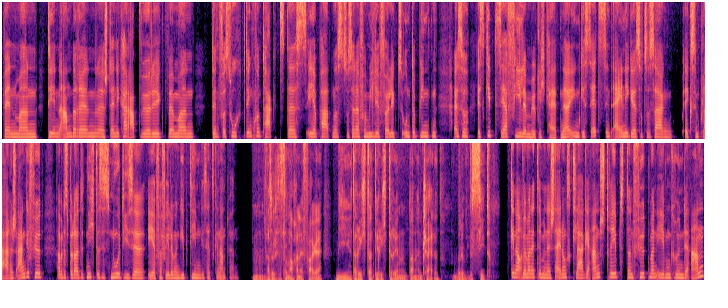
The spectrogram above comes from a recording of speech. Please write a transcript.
wenn man den anderen äh, ständig herabwürdigt, wenn man den versucht, den Kontakt des Ehepartners zu seiner Familie völlig zu unterbinden. Also es gibt sehr viele Möglichkeiten. Ja. Im Gesetz sind einige sozusagen exemplarisch angeführt, aber das bedeutet nicht, dass es nur diese Eheverfehlungen gibt, die im Gesetz genannt werden. Mhm. Also das ist dann auch eine Frage, wie der Richter, die Richterin dann entscheidet oder wie das sieht. Genau, wenn man jetzt eben eine Scheidungsklage anstrebt, dann führt man eben Gründe an,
